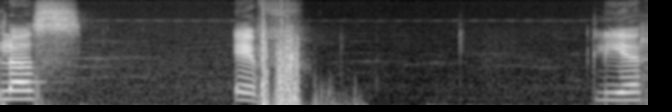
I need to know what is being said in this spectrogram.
પ્લસ એફ ક્લિયર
